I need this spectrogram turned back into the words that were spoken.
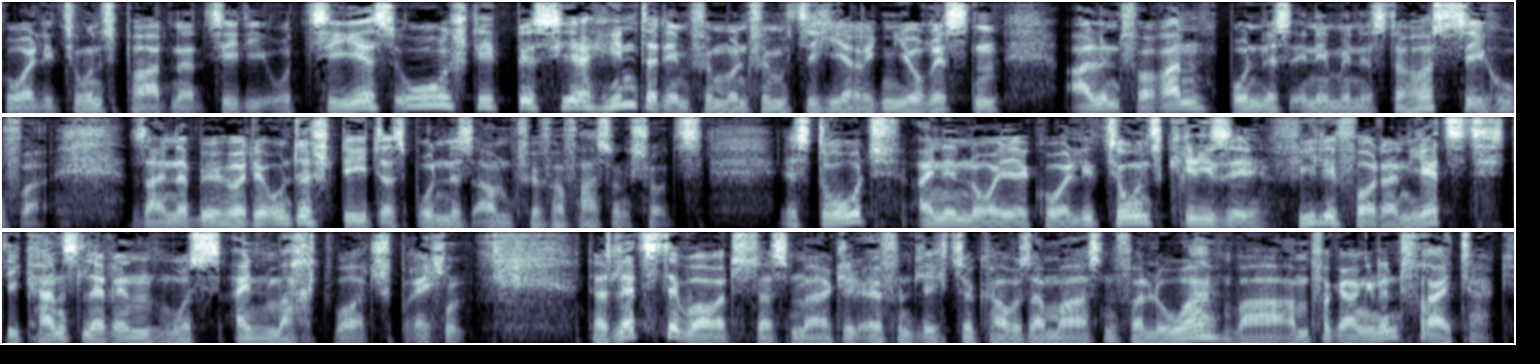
Koalitionspartner CDU-CSU steht bisher hinter dem 55-jährigen Juristen, allen voran Bundesinnenminister Horst Seehofer. Seiner Behörde untersteht das Bundesamt für Verfassungsschutz. Es droht eine neue Koalitionskrise. Viele fordern jetzt, die Kanzlerin muss ein Machtwort sprechen. Das letzte Wort, das Merkel öffentlich zur Causa verlor, war am vergangenen Freitag.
